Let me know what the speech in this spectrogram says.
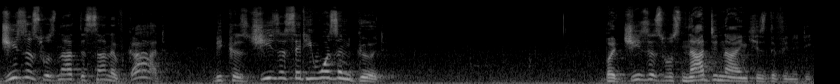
Jesus was not the Son of God because Jesus said he wasn't good. But Jesus was not denying his divinity.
